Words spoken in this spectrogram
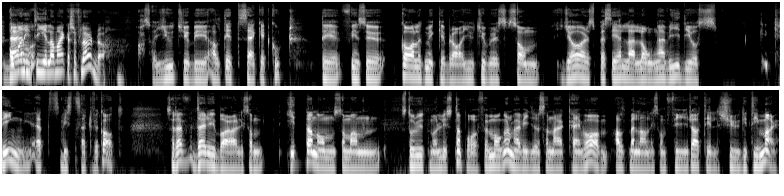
Om man inte gillar Microsoft Learn då? Alltså, Youtube är ju alltid ett säkert kort. Det finns ju galet mycket bra Youtubers som gör speciella långa videos kring ett visst certifikat. Så där, där är det ju bara liksom hitta någon som man står ut med att lyssna på. För många av de här videorna kan ju vara allt mellan liksom 4 till 20 timmar.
